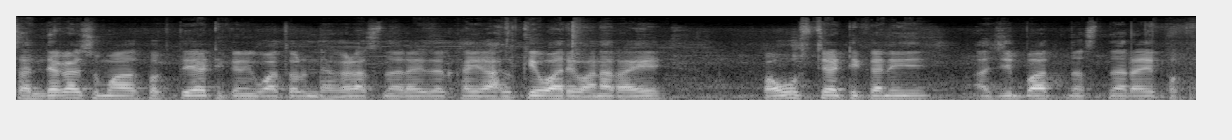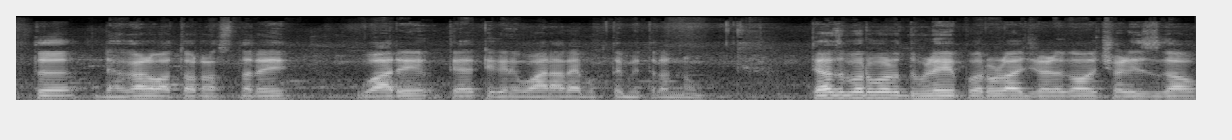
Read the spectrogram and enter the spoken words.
संध्याकाळ सुमार फक्त या ठिकाणी वातावरण ढगाळ असणार आहे. तर काही हलके वारे वाहणार आहे पाऊस त्या ठिकाणी अजिबात नसणार आहे फक्त ढगाळ वातावरण असणार आहे वारे त्या ठिकाणी वाहणार आहे फक्त मित्रांनो. त्याचबरोबर धुळे परोळा जळगाव चाळीसगाव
